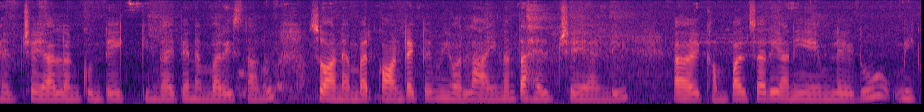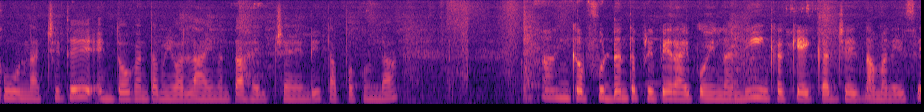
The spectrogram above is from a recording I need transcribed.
హెల్ప్ చేయాలనుకుంటే కింద అయితే నెంబర్ ఇస్తాను. సో ఆ నెంబర్ కాంటాక్ట్ మీ వల్ల అయినంత హెల్ప్ చేయండి. కంపల్సరీ అని ఏం లేదు. మీకు నచ్చితే ఎంతో కొంత మీ వల్ల అయినంత హెల్ప్ చేయండి తప్పకుండా. ఇంకా ఫుడ్ అంతా ప్రిపేర్ అయిపోయిందండి. ఇంకా కేక్ కట్ చేద్దామనేసి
